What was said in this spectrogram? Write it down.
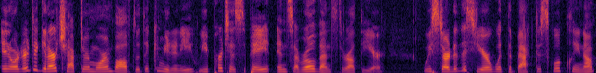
In order to get our chapter more involved with the community, we participate in several events throughout the year. We started this year with the back to school cleanup,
